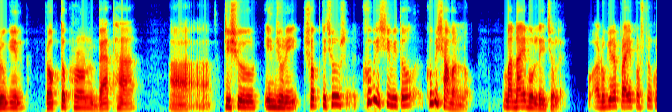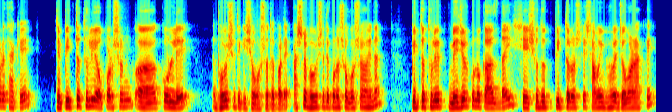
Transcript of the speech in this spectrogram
রোগীর রক্তক্ষরণ, ব্যথা টিস্যুর ইনজুরি সব কিছু খুবই সীমিত, খুবই সামান্য বা নাই বললেই চলে। রোগীরা প্রায় প্রশ্ন করে থাকে যে পিত্তথলি অপারেশন করলে ভবিষ্যতে কি সমস্যা হতে পারে? আসলে ভবিষ্যতে কোনো সমস্যা হয় না। পিত্তথলির মেজর কোনো কাজ দেয় সে শুধু পিত্তরসকে সাময়িকভাবে জমা রাখে।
